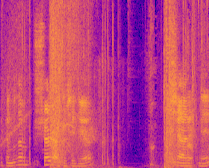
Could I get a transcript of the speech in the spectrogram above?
Bakın bu da şöyle ateş ediyor. İşaretli.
